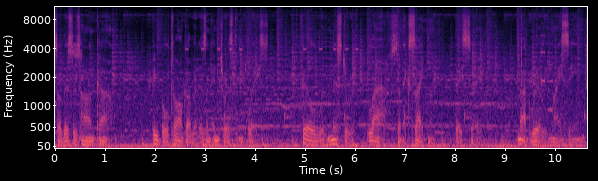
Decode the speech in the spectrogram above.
So this is Hong Kong. People talk of it as an interesting place, filled with mystery, laughs, and excitement, they say. Not really my scene.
